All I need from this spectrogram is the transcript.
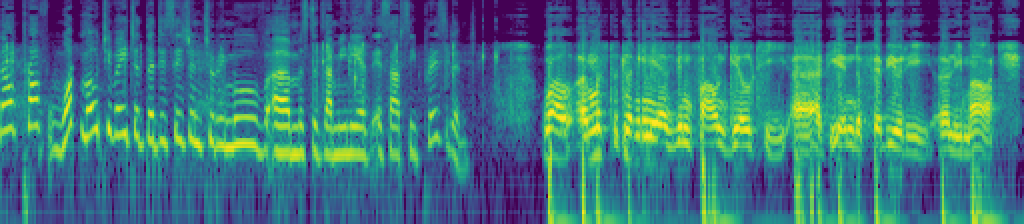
Now, Prof, what motivated the decision to remove uh, Mr. Dlamini as SRC president? Well, uh, Mr. Dlamini has been found guilty uh, at the end of February, early March,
